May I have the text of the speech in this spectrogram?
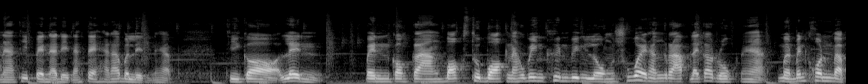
นะที่เป็นอดีตนักเตะแฮตตาเบอร์ลินนะครับที่ก็เล่น เป็นกองกลางบ็อกซ์ทูบ็อกนะวิ่งขึ้นวิ่งลงช่วยทั้งรับและก็รุกนะฮะเหมือนเป็นคนแบบ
